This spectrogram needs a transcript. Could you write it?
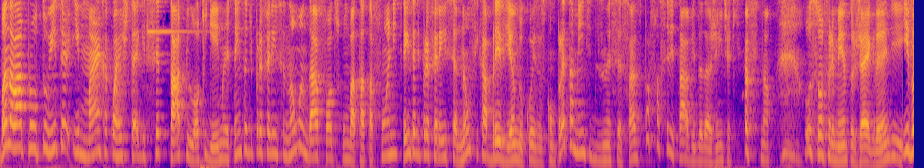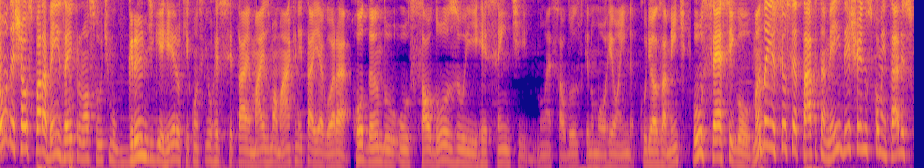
Manda lá pro Twitter e marca com a hashtag SetupLockGamer. Tenta de preferência não mandar fotos com batata fone, tenta de preferência não ficar abreviando coisas completamente desnecessárias para facilitar facilitar a vida da gente aqui, afinal, o sofrimento já é grande. E vamos deixar os parabéns aí pro nosso último grande guerreiro que conseguiu ressuscitar mais uma máquina e tá aí agora rodando o saudoso e recente, não é saudoso porque não morreu ainda, curiosamente, o CSGO. Manda aí o seu setup também, deixa aí nos comentários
